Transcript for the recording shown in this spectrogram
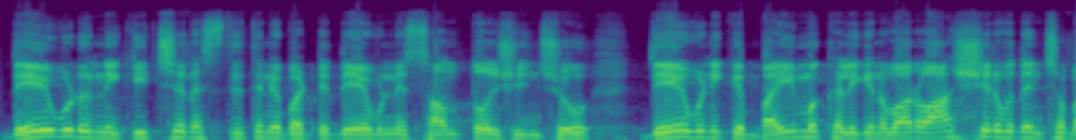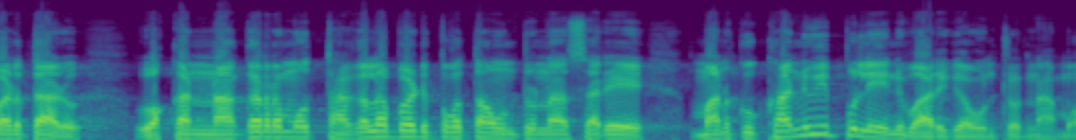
దేవుడు నీకు ఇచ్చిన స్థితిని బట్టి దేవుణ్ణి సంతోషించు. దేవునికి భయము కలిగిన వారు ఆశీర్వదించబడతారు. ఒక నగరము తగలబడిపోతూ ఉంటున్నా సరే మనకు కనువిప్పు లేని వారిగా ఉంటున్నాము.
